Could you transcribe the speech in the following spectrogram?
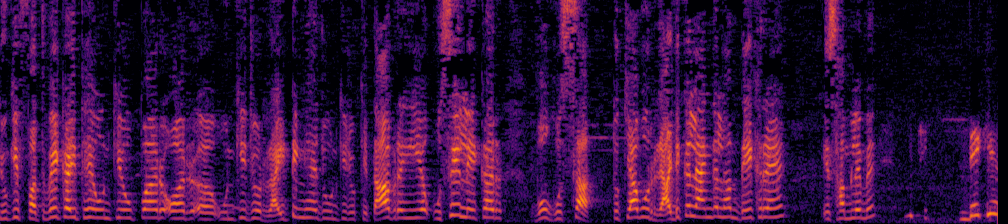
क्योंकि फतवे कई थे उनके ऊपर और उनकी जो राइटिंग है जो उनकी जो किताब रही है उसे लेकर वो गुस्सा। तो क्या वो रेडिकल एंगल हम देख रहे हैं इस हमले में? देखिए,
